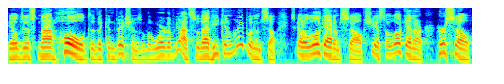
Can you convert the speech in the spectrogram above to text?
He'll just not hold to the convictions of the Word of God so that he can live with himself. He's got to look at himself. She has to look at her, herself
